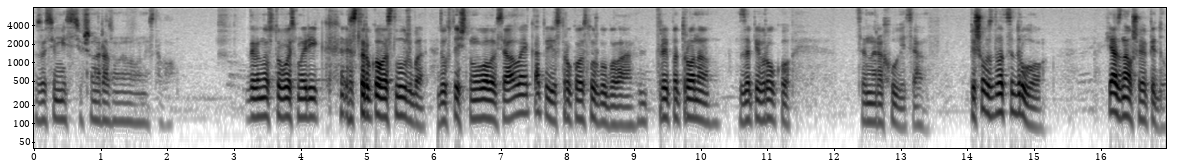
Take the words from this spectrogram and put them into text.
За 7 місяців ще не разу на ногу не ставав. 98 рік строкова служба. В 2000-му уволився, але яка тоді строкова служба була? Три патрона за півроку це не рахується. Пішов з 22-го. Я знав, що я піду.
